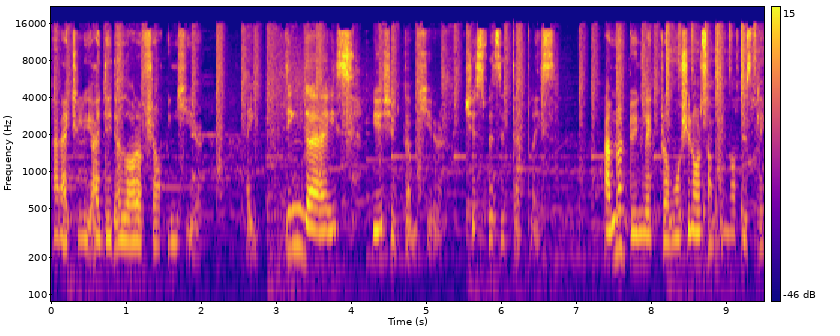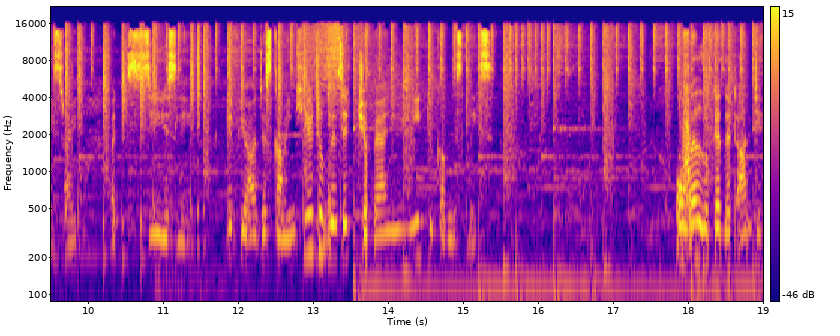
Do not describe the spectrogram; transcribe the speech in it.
And actually i did a lot of shopping here I think guys you should come here. Just visit that place. I'm not doing like promotion or something of this place right? But seriously if you are just coming here to visit Japan you need to come this place. Oh well look at that auntie.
